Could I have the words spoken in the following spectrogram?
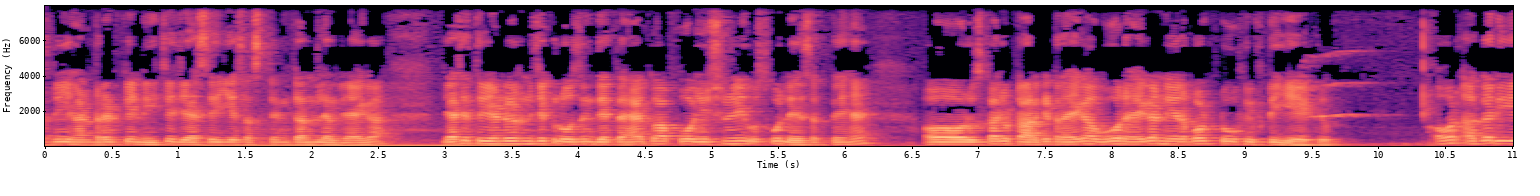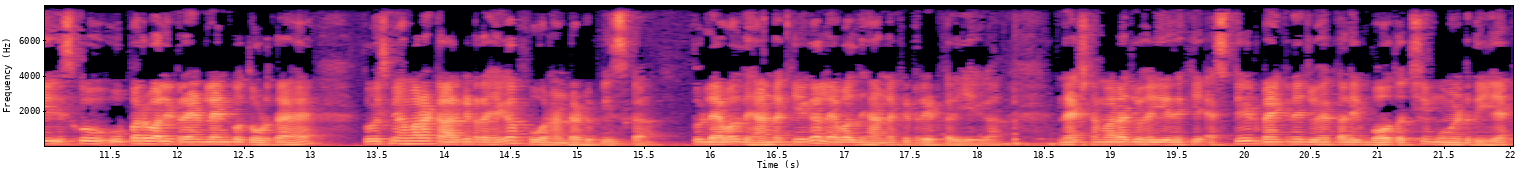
थ्री हंड्रेड के नीचे, जैसे ये सस्टेन करने लग जाएगा। जैसे थ्री हंड्रेड के नीचे क्लोजिंग देता है तो आप पोजिशनली उसको ले सकते हैं। और उसका जो टारगेट रहेगा, वो रहेगा नियर अबाउट टू और अगर ये इसको ऊपर वाली ट्रेंड लाइन को तोड़ता है तो इसमें हमारा टारगेट रहेगा फोर हंड्रेड रुपीज़ का। तो लेवल ध्यान रखिएगा लेवल ध्यान रख के ट्रेड करिएगा। नेक्स्ट हमारा जो है, ये देखिए स्टेट बैंक ने जो है कल एक बहुत अच्छी मूवमेंट दी है।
